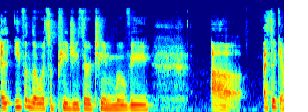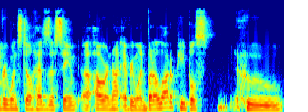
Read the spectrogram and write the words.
even though it's a PG-13 movie uh I think everyone still has the same uh, or not everyone but a lot of people who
